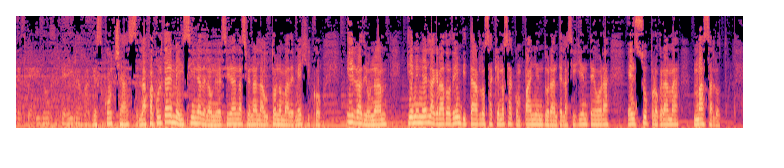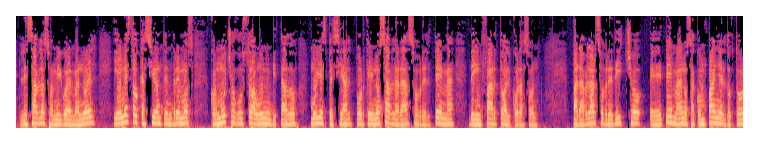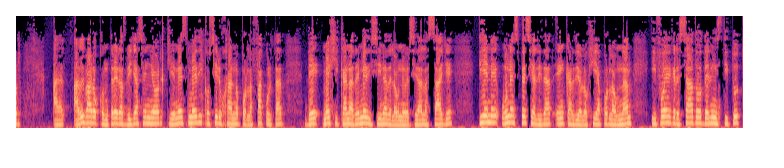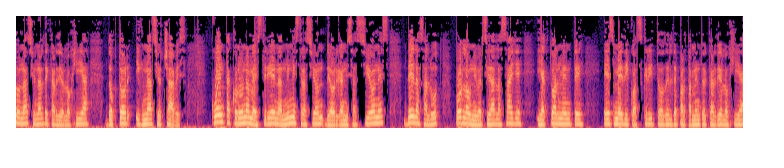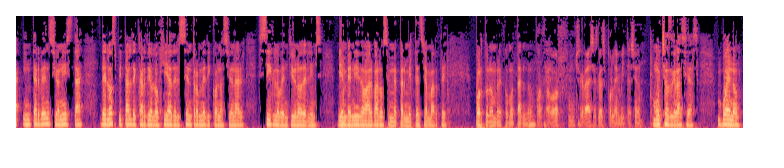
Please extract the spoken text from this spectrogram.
Queridos y queridas radioescuchas. La Facultad de Medicina de la Universidad Nacional Autónoma de México y Radio UNAM tienen el agrado de invitarlos a que nos acompañen durante la siguiente hora en su programa Más Salud. Les habla su amigo Emanuel y en esta ocasión tendremos con mucho gusto a un invitado muy especial porque nos hablará sobre el tema de infarto al corazón. Para hablar sobre dicho eh, tema nos acompaña el doctor Álvaro Contreras Villaseñor, quien es médico cirujano por la Facultad de Mexicana de Medicina de la Universidad La Salle. Tiene una especialidad en cardiología por la UNAM y fue egresado del Instituto Nacional de Cardiología, doctor Ignacio Chávez. Cuenta con una maestría en Administración de Organizaciones de la Salud por la Universidad La Salle y actualmente es médico adscrito del Departamento de Cardiología Intervencionista del Hospital de Cardiología del Centro Médico Nacional Siglo XXI del IMSS. Bienvenido Álvaro, si me permites llamarte por tu nombre como tal, ¿no? Por favor, muchas gracias, gracias por la invitación. Muchas gracias. Bueno,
